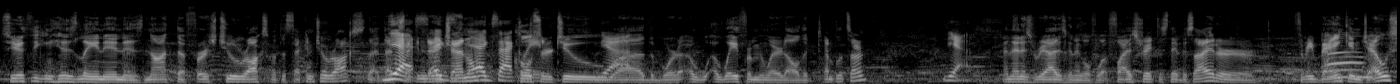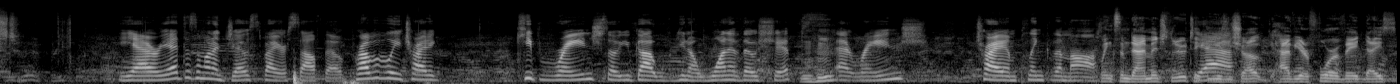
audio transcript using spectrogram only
So you're thinking his lane in is not the first two rocks, but the second two rocks? That, that Yes, secondary ex- channel? exactly. Closer to Yeah. uh, the board, away from where all the templates are? Yeah. And then his Ryad is going to go for what, five straight to stay beside, or three bank and joust? Yeah, Ryad doesn't want to joust by herself though. Probably try to keep range so you've got you know one of those ships Mm-hmm. at range. Try and plink them off. Plink some damage through, take Yeah. an easy shot, have your four evade dice,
